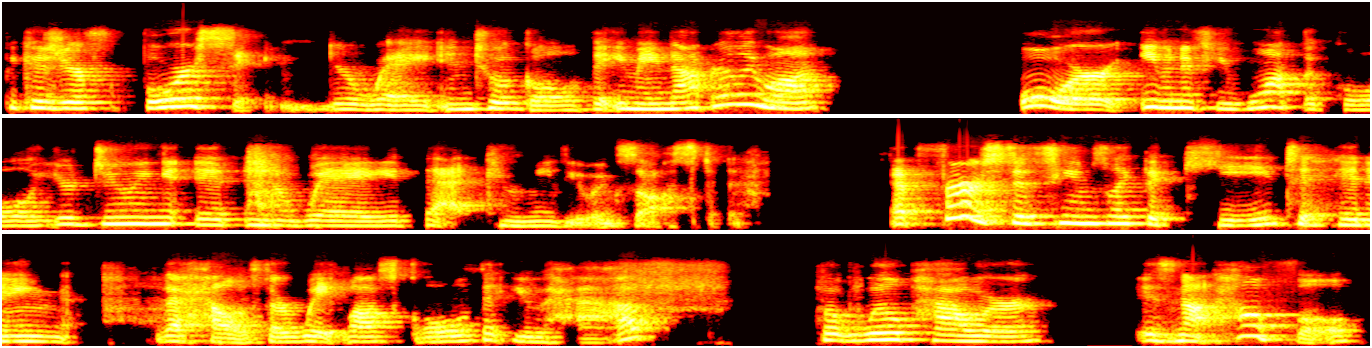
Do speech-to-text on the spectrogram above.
because you're forcing your way into a goal that you may not really want. Or even if you want the goal, you're doing it in a way that can leave you exhausted. At first, it seems like the key to hitting the health or weight loss goal that you have, but willpower is not helpful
